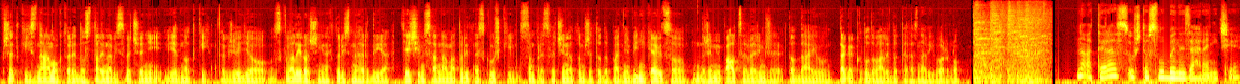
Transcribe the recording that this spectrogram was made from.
všetkých známok, ktoré dostali na vysvedčení jednotky. Takže ide o skvelý ročník, na ktorý sme hrdí a Teším sa na maturitné skúšky. Som presvedčený o tom, že to dopadne vynikajúco. Držím im palce, verím, že to dajú tak, ako to dovali doteraz na výbornú. No a teraz už to slúbené zahraničie.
